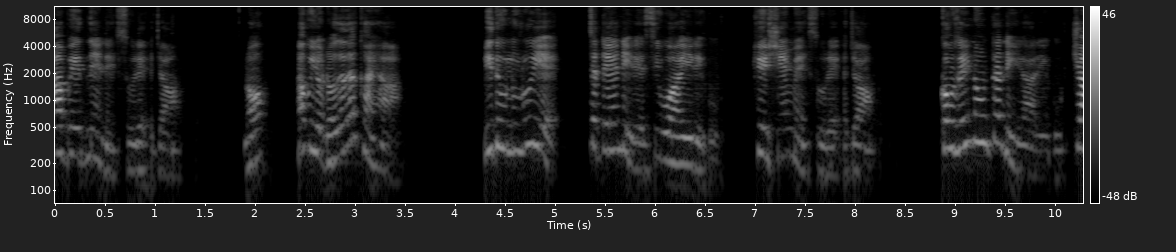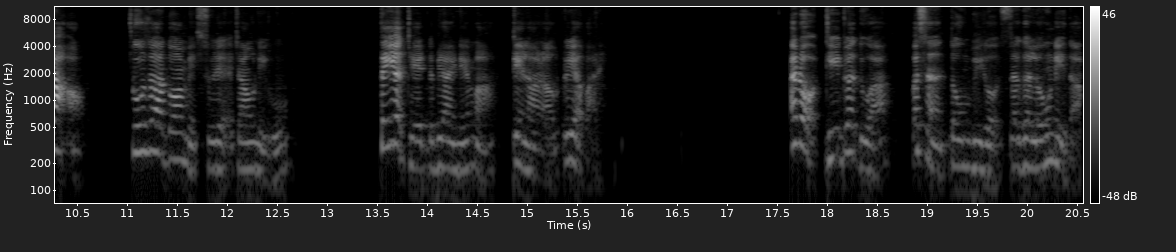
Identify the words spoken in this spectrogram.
အားပေးသင့်တယ်ဆိုတဲ့အကြောင်းနော်နောက်ပြီးတော့ဒေါ်သက်ခိုင်ဟာပြည်သူလူထုရဲ့စက်တဲနေတဲ့စီးပွားရေးတွေကိုဖြည့်ရှင်းမယ်ဆိုတဲ့အကြောင်းကုန်စည်နှုန်းတက်နေတာတွေကိုကြောက်အောင်စူးစမ်းသွားမယ်ဆိုတဲ့အကြောင်းတွေကိုတရက်တည်းတပြိုင်တည်းမှာတင်လာတာကိုတွေ့ရပါတယ်အဲ့တော့ဒီအတွက်သူကပတ်စံသုံးပြီးတော့သကလုံးတွေသာ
